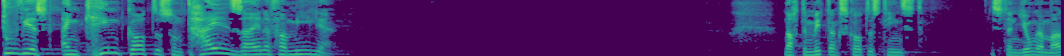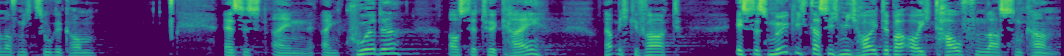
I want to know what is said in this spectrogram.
Du wirst ein Kind Gottes und Teil seiner Familie. Nach dem Mittagsgottesdienst ist ein junger Mann auf mich zugekommen es ist ein, ein Kurde aus der Türkei und hat mich gefragt, ist es möglich, dass ich mich heute bei euch taufen lassen kann?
